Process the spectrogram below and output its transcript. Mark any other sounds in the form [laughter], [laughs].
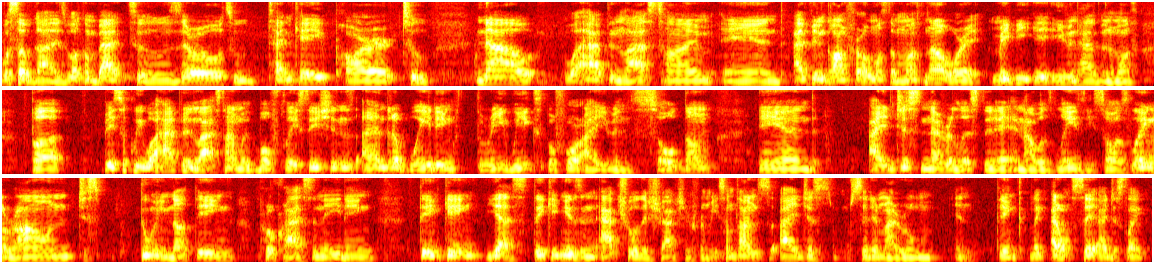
What's up guys? Welcome back to 0 to 10k part 2. Now, what happened last time and I've been gone for almost a month now or it, maybe it even has been a month but basically what happened last time with both PlayStations I ended up waiting three weeks before I even sold them and I just never listed it and I was lazy so I was laying around just doing nothing procrastinating thinking yes thinking is an actual distraction for me. Sometimes i just sit in my room and think like i don't sit i just like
